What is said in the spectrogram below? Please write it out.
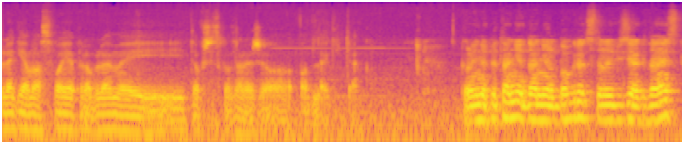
Legia ma swoje problemy i to wszystko zależy od Legii. Tak. Kolejne pytanie. Daniel Bogrec, Telewizja Gdańsk.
